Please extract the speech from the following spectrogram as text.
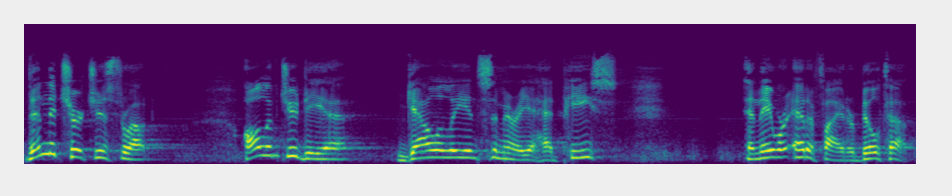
Then the churches throughout all of Judea, Galilee, and Samaria had peace, and they were edified or built up.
